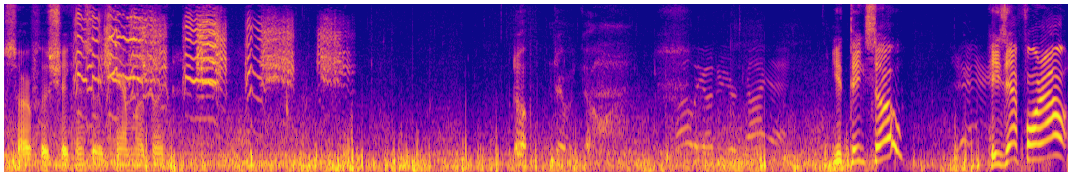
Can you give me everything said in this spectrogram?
Sorry for the shaking to the camera, but oh, there we go. Probably under your kayak. You think so? Yeah. He's that far out?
